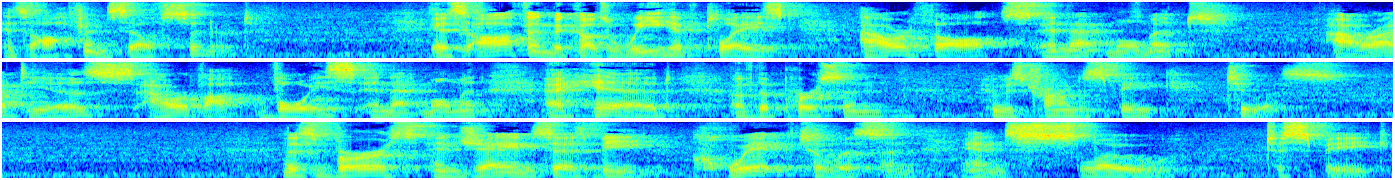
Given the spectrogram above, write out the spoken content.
it's often self-centered. It's often because we have placed our thoughts in that moment our ideas, our voice in that moment ahead of the person who is trying to speak to us. This verse in James says, Be quick to listen and slow to speak.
